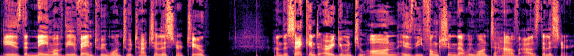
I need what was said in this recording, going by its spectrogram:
is the name of the event we want to attach a listener to. And the second argument to on is the function that we want to have as the listener.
